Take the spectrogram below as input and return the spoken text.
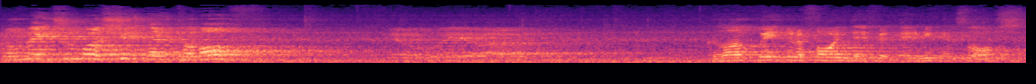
Well, make sure my shit don't come off. Because we ain't going to find it if it, anything gets lost.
